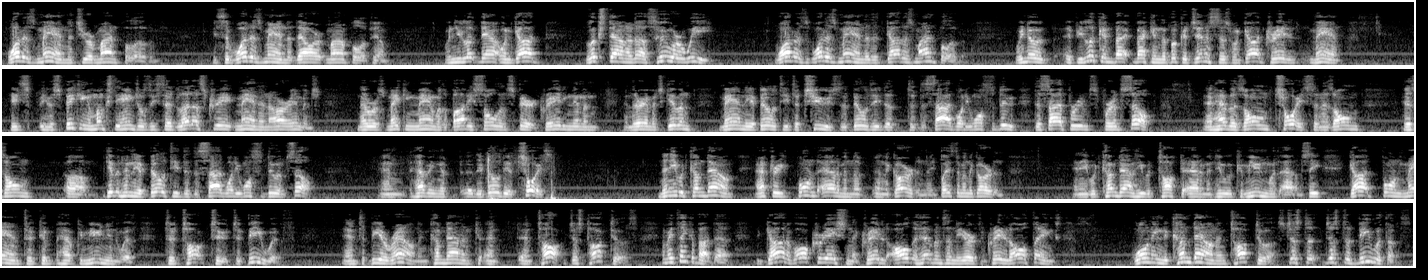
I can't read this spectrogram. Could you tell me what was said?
what is man that you are mindful of him? He said, what is man that thou art mindful of him? When you look down, when God looks down at us, who are we? What is, what is man that God is mindful of him? we know if you look in back back in the book of Genesis when God created man, he he was speaking amongst the angels. He said, "Let us create man in our image." In other words, making man with a body, soul, and spirit, creating them in, in their image, giving man the ability to choose, the ability to, to decide what he wants to do, decide for him, for himself, and have his own choice and his own his own um, giving him the ability to decide what he wants to do himself and having a, the ability of choice. Then he would come down after he formed Adam in the in the garden. He placed him in the garden, and he would come down. He would talk to Adam, and he would commune with Adam. See, God formed man to com- have communion with, to talk to, to be with, and to be around, and come down and and and talk. Just talk to us. I mean, think about that. The God of all creation that created all the heavens and the earth and created all things wanting to come down and talk to us, just to just to be with us,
